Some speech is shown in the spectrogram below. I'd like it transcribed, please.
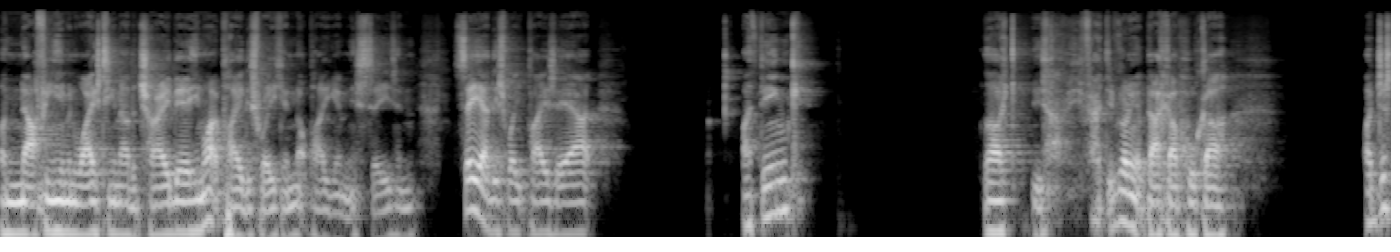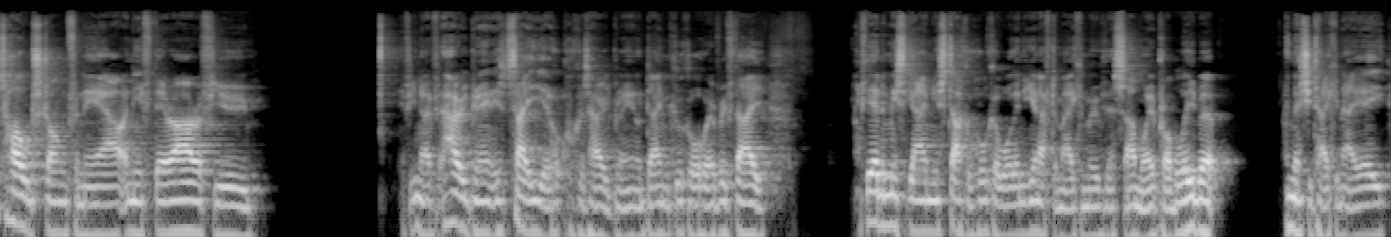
on nuffing him and wasting another trade there. He might play this week and not play again this season. See how this week plays out. I think, like, in fact, you've got him at backup hooker. I just hold strong for now. And if there are a few, if you know, if Harry Grant is say yeah, Hooker's Harry Grant or Damien Cook or whoever, if they if they had to miss a game and you're stuck a hooker, well then you're gonna have to make a move there somewhere probably. But unless you take an AE,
